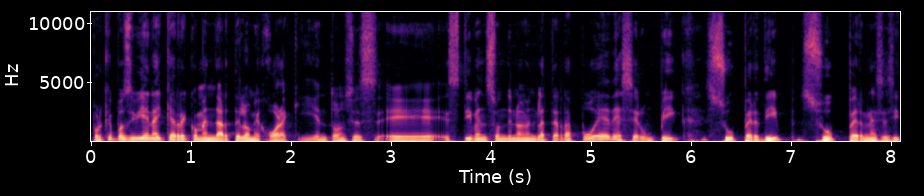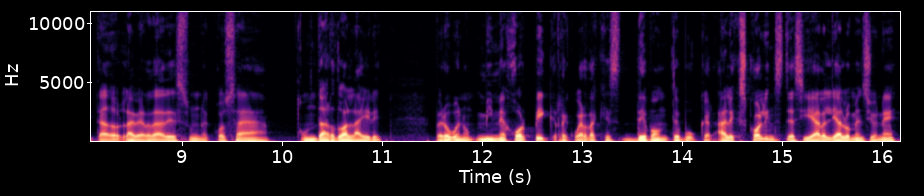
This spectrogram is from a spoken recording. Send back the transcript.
porque, pues, si bien hay que recomendarte lo mejor aquí. Entonces, eh, Stevenson de Nueva Inglaterra puede ser un pick súper deep, súper necesitado. La verdad es una cosa, un dardo al aire. Pero bueno, mi mejor pick recuerda que es Devonte Booker. Alex Collins de Seattle ya lo mencioné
